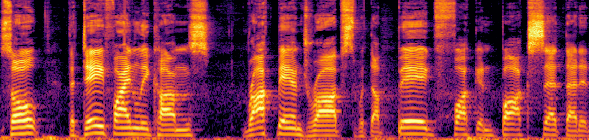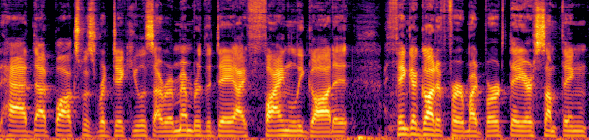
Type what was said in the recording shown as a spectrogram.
So the day finally comes Rock Band drops with the big fucking box set that it had. That box was ridiculous. I remember the day I finally got it. I think I got it for my birthday or something.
